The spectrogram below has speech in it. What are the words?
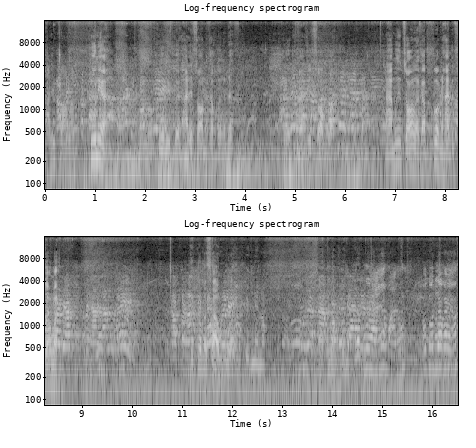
หาสิบสองครับคู่เนี่ยอ๋อคู่นี่เปิดหาได้สองนะครับเบิ่งกันเด้อเปิดหาได้สองหรอหาหมื่นสองเหรอครับพวกมันหาได้สองหรอไปหาทางไทยขับไปหาเป็นตัวละเศร้ากว่าเต็มเนี่ยเนาะพี่น้องเบิ่งเดี๋ยวพูดไงอะบาทเนาะเอาตัวเดียวก็ได้ครับ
